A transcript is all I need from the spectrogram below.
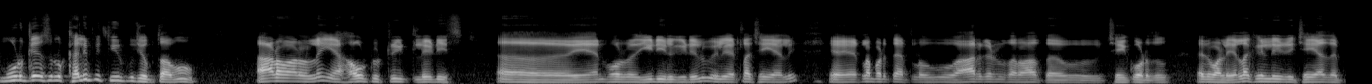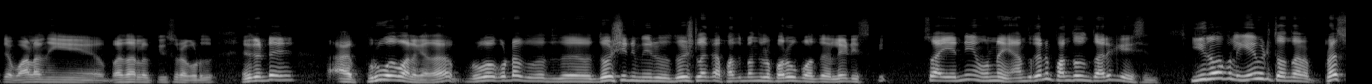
మూడు కేసులు కలిపి తీర్పు చెబుతాము. ఆడవాళ్ళని హౌ టు ట్రీట్ లేడీస్ ఎన్ఫోర్ ఈడీలు గీడీలు వీళ్ళు ఎట్లా చేయాలి? ఎట్లా పడితే అట్లా ఆరు గంటల తర్వాత చేయకూడదు. లేదా వాళ్ళు ఇళ్ళకి వెళ్ళి చేయాలి తప్పితే వాళ్ళని బజార్లోకి తీసుకురాకూడదు. ఎందుకంటే ప్రూవ్ అవ్వాలి కదా. ప్రూవ్ అవ్వకుండా దోషిని మీరు దోషిలాగా పది మందిలో పరుగు పోతుంది లేడీస్కి. సో అవన్నీ ఉన్నాయి. అందుకని పంతొమ్మిది తారీఖు వేసింది. ఈ లోపల ఏమిటి తొందర? ప్లస్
